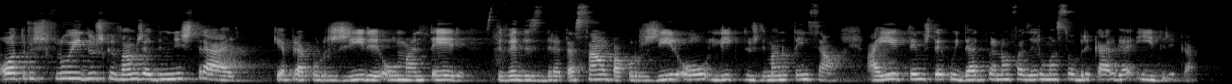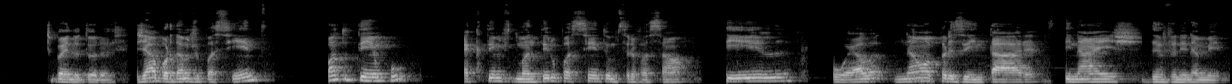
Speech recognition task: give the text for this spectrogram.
outros fluidos que vamos administrar, que é para corrigir ou manter, se tiver desidratação, para corrigir ou líquidos de manutenção. Aí temos de ter cuidado para não fazer uma sobrecarga hídrica. Muito bem, doutora. Já abordamos o paciente. Quanto tempo é que temos de manter o paciente em observação se ele ou ela não apresentar sinais de envenenamento?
